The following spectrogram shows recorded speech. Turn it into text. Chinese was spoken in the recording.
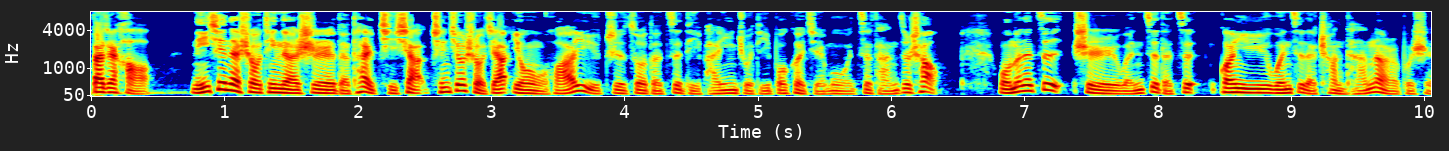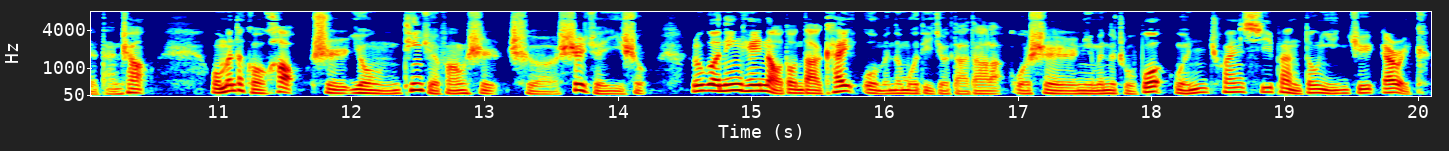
大家好，您现在收听的是 The Type 旗下全球首家用华语制作的字体排音主题播客节目《自弹自唱》。我们的字是文字的字，关于文字的畅谈，而不是弹唱。我们的口号是用听觉方式扯视觉艺术。如果您可以脑洞大开，我们的目的就达到了。我是你们的主播文川西畔东营居 Eric。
